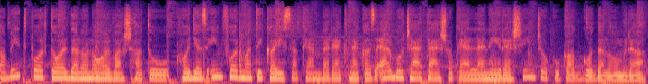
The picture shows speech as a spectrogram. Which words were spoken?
A Bitport oldalon olvasható, hogy az informatikai szakembereknek az elbocsátások ellenére sincs okuk aggodalomra.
